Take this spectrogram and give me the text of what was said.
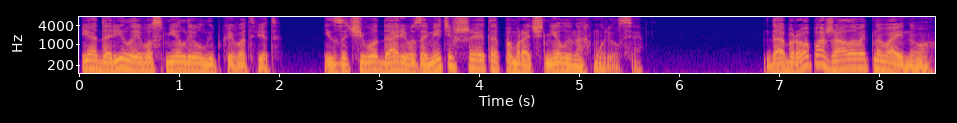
и одарила его смелой улыбкой в ответ, из-за чего Дарио, заметивший это, помрачнел и нахмурился. «Добро пожаловать на войну»,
